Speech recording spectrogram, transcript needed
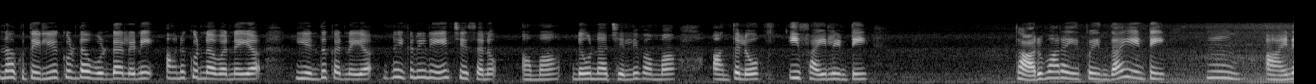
నాకు తెలియకుండా ఉండాలని అనుకున్నావన్నయ్య. ఎందుకన్నయ్య? నీకు నేను ఏం చేశాను? అమ్మా నువ్వు నా చెల్లివమ్మా. అంతలో ఈ ఫైల్ ఏంటి తారుమారైపోయిందా ఏంటి? ఆయన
